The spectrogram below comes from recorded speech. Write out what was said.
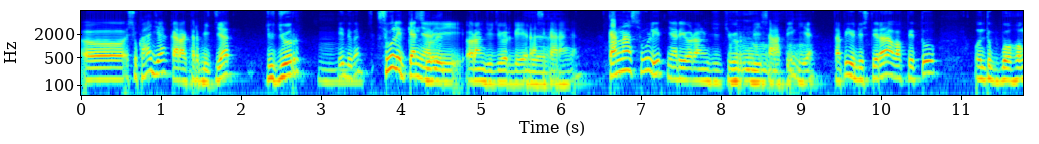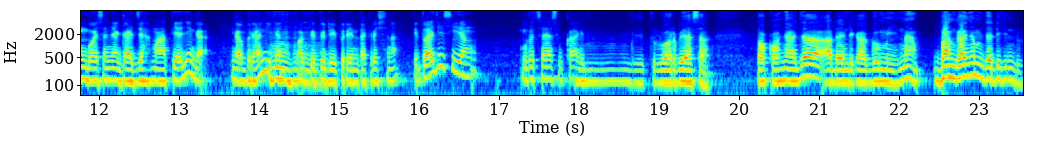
Eh, suka aja karakter bijak, jujur, itu kan. Sulit kan Hmm. Sulit. nyari orang jujur di era Iya. sekarang kan. Karena sulit nyari orang jujur Hmm, di saat ini ya. Tapi Yudhistira waktu itu untuk bohong bahwasanya gajah mati aja nggak nggak berani kan Hmm, waktu itu diperintah Krishna. Itu aja sih yang menurut saya suka gitu. Hmm, gitu luar biasa. Tokohnya aja ada yang dikagumi. Nah, bangganya menjadi Hindu.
